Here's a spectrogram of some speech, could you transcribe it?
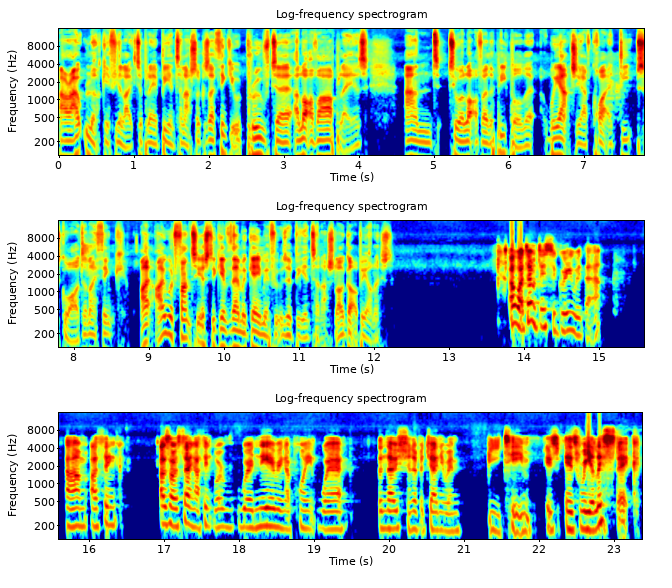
our outlook, if you like, to play a B international because I think it would prove to a lot of our players and to a lot of other people that we actually have quite a deep squad. And I think I, I would fancy us to give them a game if it was a B international. I've got to be honest. Oh, I don't disagree with that. Um, I think, as I was saying, I think we're we're nearing a point where the notion of a genuine B team is is realistic.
